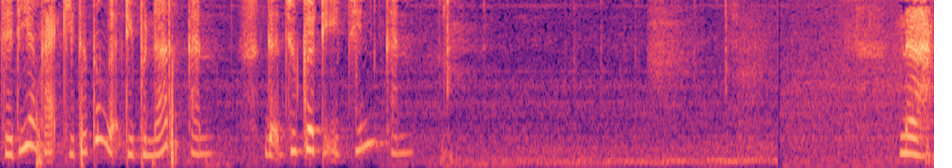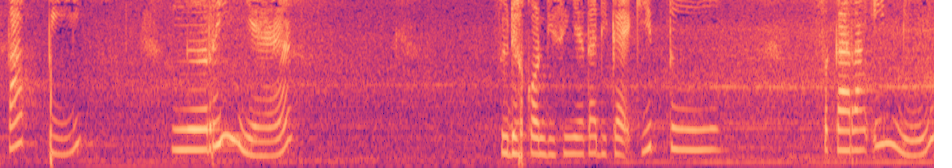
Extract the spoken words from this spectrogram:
Jadi yang kayak gitu tuh nggak dibenarkan, nggak juga diizinkan. Nah, tapi ngerinya sudah kondisinya tadi kayak gitu. Sekarang ini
